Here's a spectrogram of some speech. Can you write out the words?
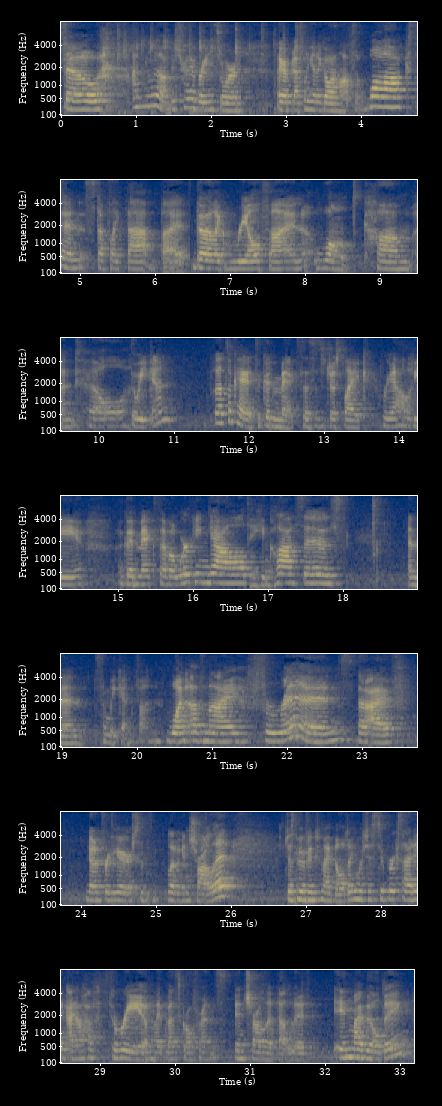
So I don't know, I'm just trying to brainstorm like I'm definitely gonna go on lots of walks and stuff like that, but the like real fun won't come until the weekend. But that's okay, it's a good mix. This is just like reality, a good mix of a working gal, taking classes, and then some weekend fun. One of my friends that I've known for years since living in Charlotte just moved into my building, which is super exciting. I now have three of my best girlfriends in Charlotte that live in my building.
